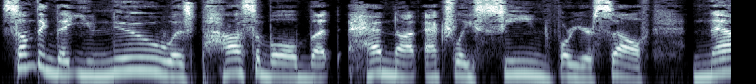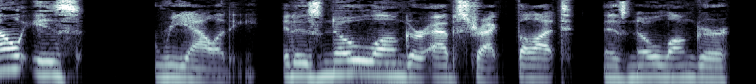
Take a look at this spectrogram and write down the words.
something that you knew was possible but had not actually seen for yourself, now is reality. It is no hmm. longer abstract thought. It is no longer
